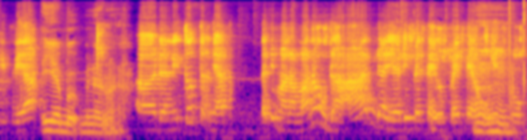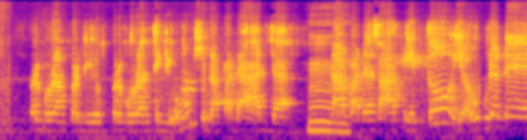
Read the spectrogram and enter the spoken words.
gitu ya. Iya bu. Benar-benar Eh, dan itu ternyata di mana-mana udah ada ya di PTU PTU Hmm. itu perguruan perguruan tinggi umum sudah pada ada. Hmm. Nah pada saat itu ya udah deh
